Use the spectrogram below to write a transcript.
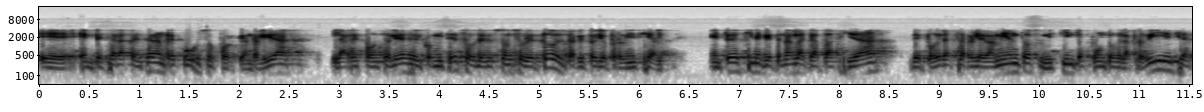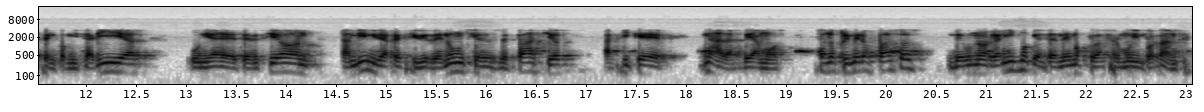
eh, empezar a pensar en recursos, porque en realidad las responsabilidades del comité son sobre todo el territorio provincial. Entonces tiene que tener la capacidad de poder hacer relevamientos en distintos puntos de la provincia, en comisarías, unidades de detención, también ir a recibir denuncias de espacios. Así que, nada, digamos, son los primeros pasos de un organismo que entendemos que va a ser muy importante.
